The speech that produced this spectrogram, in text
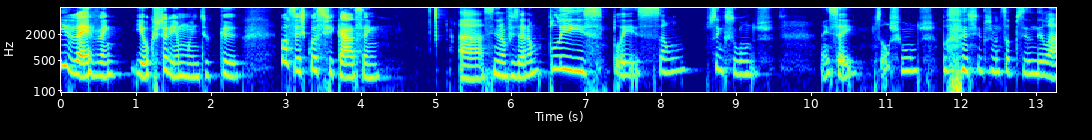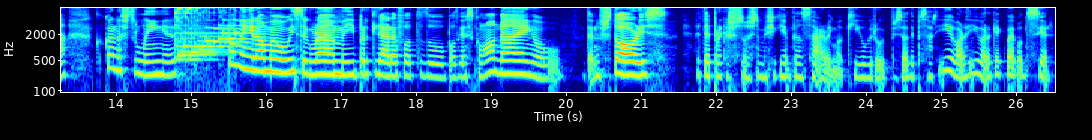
e devem, e eu gostaria muito que vocês classificassem. Uh, se ainda não fizeram, please, please, são 5 segundos nem sei, são uns segundos. Simplesmente só precisam de ir lá, colocar nas estrelinhas. Podem ir ao meu Instagram e partilhar a foto do podcast com alguém ou até nos stories. Até para que as pessoas também fiquem a pensar, venham aqui ouvir o episódio e pensar, e agora? E agora? O que é que vai acontecer?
